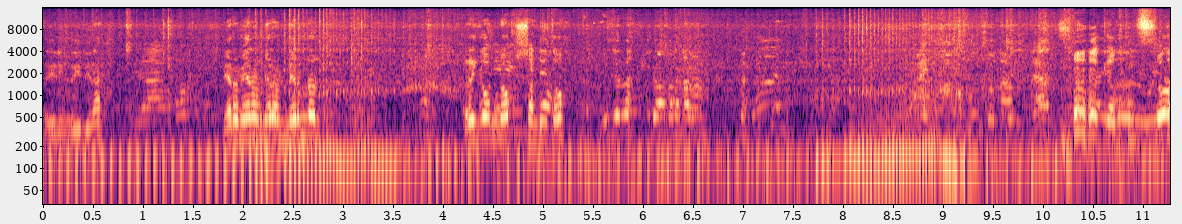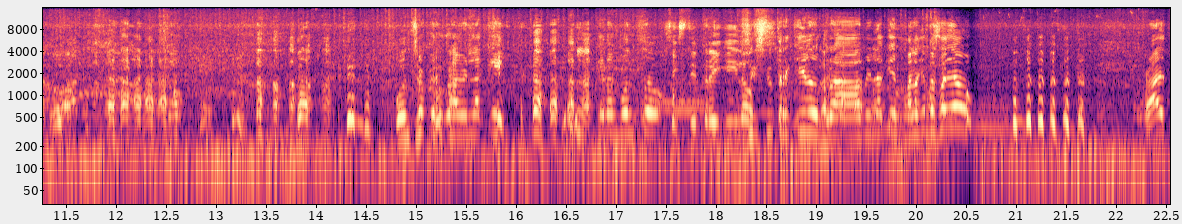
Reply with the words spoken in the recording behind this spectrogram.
Ready, na. Meron, meron, meron, meron doon. Rigon Docs, sandito. Kabunso. bunso pero grabe laki. laki ng bunso. 63 kilos. 63 kilo, grabe laki. Malaki pa sa'yo. right?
